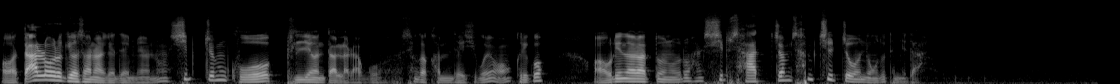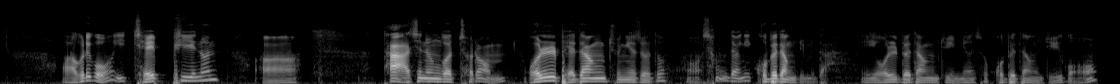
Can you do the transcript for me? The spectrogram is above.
어, 달러로 계산하게 되면 10.95 빌리언 달러라고 생각하면 되시고요. 그리고 어, 우리나라 돈으로 한 14.37조 원 정도 됩니다. 아, 그리고 이 제피는 아, 다 아시는 것처럼 월 배당 중에서도 어, 상당히 고배당주입니다. 이월 배당주이면서 고배당주이고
